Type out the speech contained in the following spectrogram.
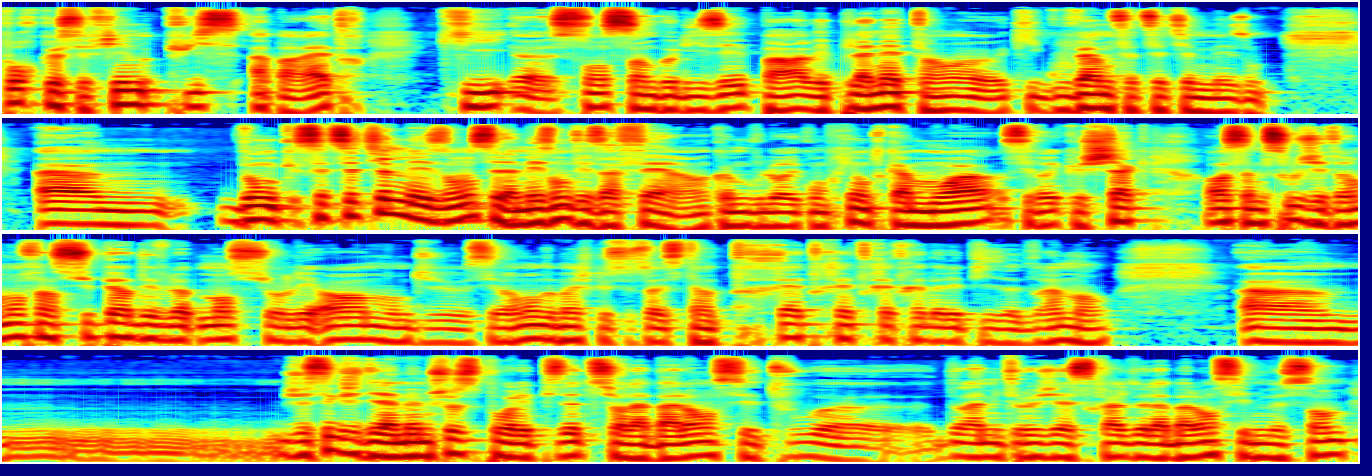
pour que ce film puisse apparaître, qui euh, sont symbolisés par les planètes hein, qui gouvernent cette septième maison. Euh, donc cette septième maison, c'est la maison des affaires, hein, comme vous l'aurez compris. En tout cas, moi, c'est vrai que chaque... Oh, ça me saoule, j'ai vraiment fait un super développement sur les... Oh mon dieu, c'est vraiment dommage que ce soit... C'était un très très très très bel épisode, vraiment. Euh... Je sais que j'ai dit la même chose pour l'épisode sur la balance et tout, euh, dans la mythologie astrale de la balance, il me semble,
